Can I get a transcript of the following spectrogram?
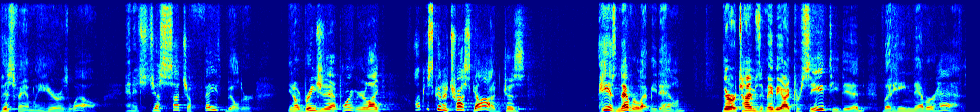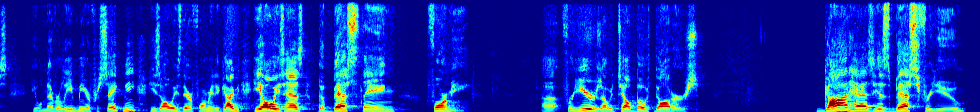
this family here as well. And it's just such a faith builder. You know, it brings you to that point where you're like, I'm just going to trust God because He has never let me down. There are times that maybe I perceived he did, but he never has. He will never leave me or forsake me. He's always there for me to guide me. He always has the best thing for me. Uh, for years, I would tell both daughters God has His best for you,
